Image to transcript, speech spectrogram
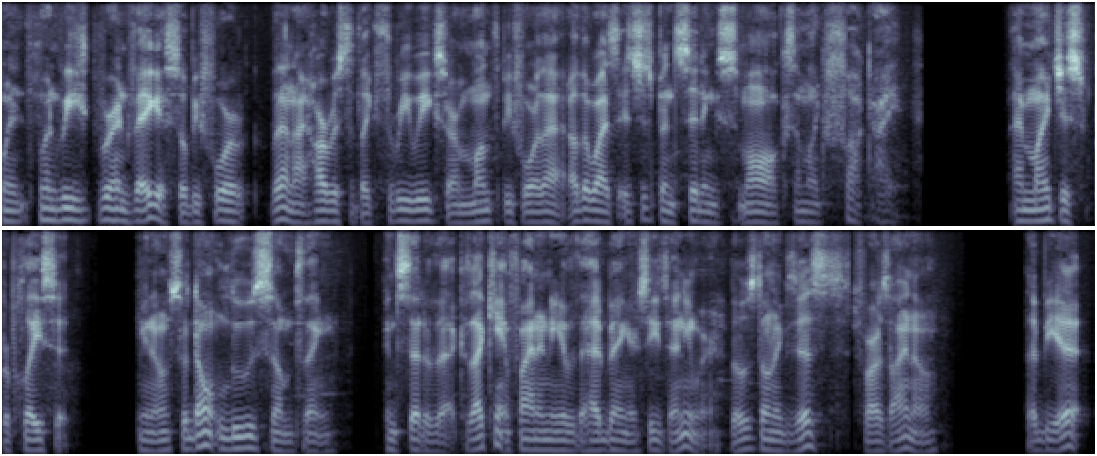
when when we were in Vegas. So before then, I harvested like three weeks or a month before that. Otherwise, it's just been sitting small because I'm like, fuck, I I might just replace it you know so don't lose something instead of that because i can't find any of the headbanger seeds anywhere those don't exist as far as i know that'd be it.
